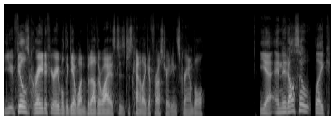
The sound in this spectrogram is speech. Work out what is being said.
y- it feels great if you're able to get one, but otherwise it's just kind of like a frustrating scramble. Yeah, and it also like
